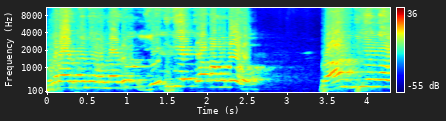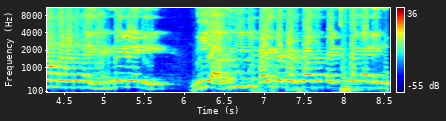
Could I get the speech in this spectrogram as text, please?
పోరాడుతూనే ఉన్నాడు. ఎదిగే క్రమంలో ప్రాంతీయంగా ఉండబడిన ఎమ్మెల్యేని నీ అవినీతి బయట పెడతాను ఖచ్చితంగా నేను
